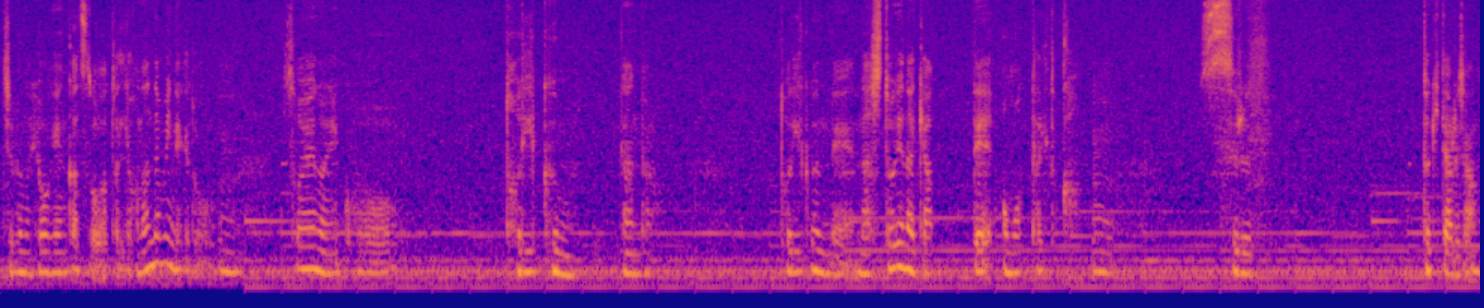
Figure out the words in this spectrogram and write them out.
自分の表現活動だったりとか何でもいいんだけどうん。そういうのにこう取り組むなんだろう。取り組んで成し遂げなきゃって思ったりとかする時ってあるじゃん。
